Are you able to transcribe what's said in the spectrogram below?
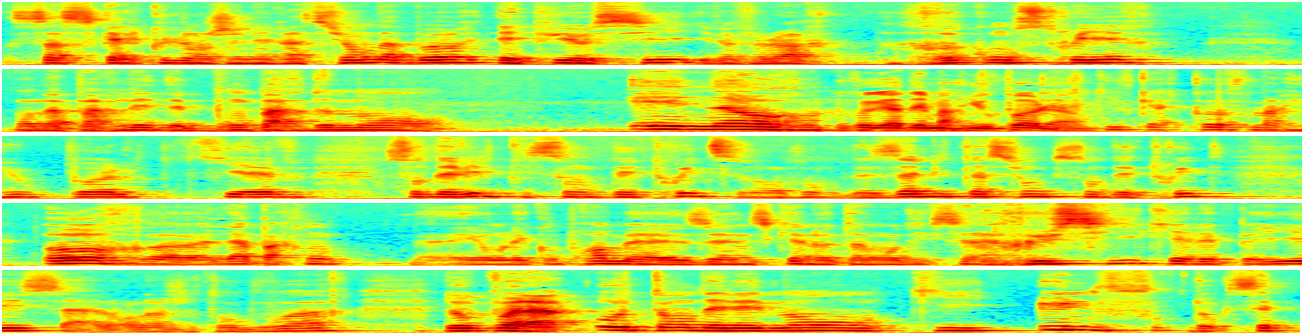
ça se calcule en génération d'abord, et puis aussi, il va falloir reconstruire. On a parlé des bombardements énormes. Regardez Mariupol, hein. Kharkiv, Kharkov, Mariupol, Kiev, ce sont des villes qui sont détruites, ce sont des habitations qui sont détruites. Or, euh, là par contre, et on les comprend, mais Zelensky a notamment dit que c'est la Russie qui allait payer ça. Alors là, j'attends de voir. Donc voilà, autant d'éléments qui, une fois. Donc c'est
